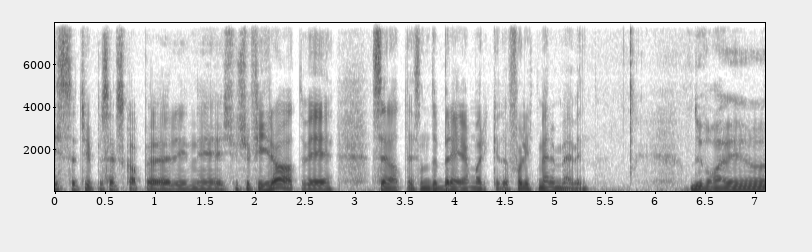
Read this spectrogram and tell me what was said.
disse typer selskaper inn i 2024, og at vi ser at liksom det brede markedet får litt mer medvind. Du var jo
